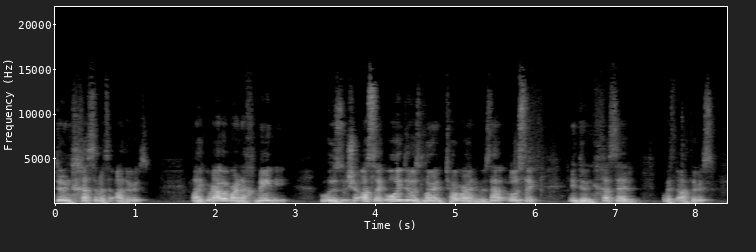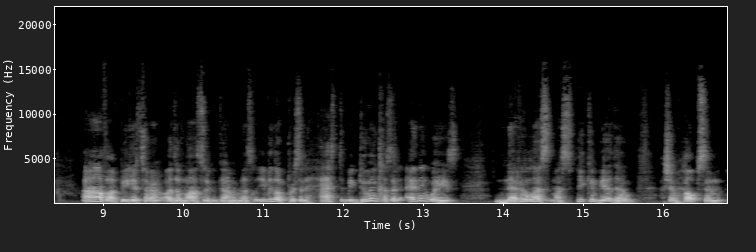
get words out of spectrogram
doing chesed with others, like Rabbah Bar Nachmani, who was Sha'asik, all he did was learn Torah, and he was not Osik in doing chesed with others. Even though a person has to be doing chesed anyways, nevertheless, maspikim biyado, Hashem helps him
